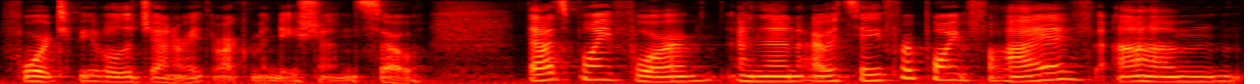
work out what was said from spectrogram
for it to be able to generate the recommendations. So that's point four. And then I would say for point five, um,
